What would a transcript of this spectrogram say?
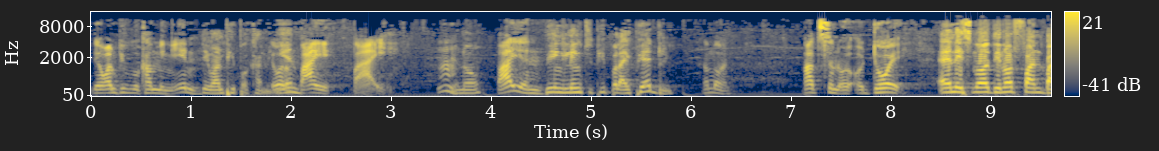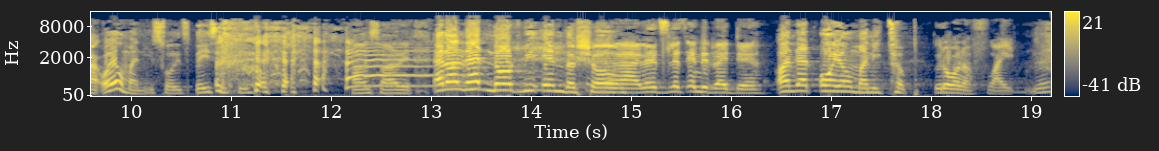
They want people coming in. They want people coming They want to in, buy, buy, hmm. you know, buy and being linked to people like Pedri. come on. Hudson or Odoi. And it's not, they're not funded by oil money. So it's basically, I'm sorry. And on that note, we end the show Uh, let's let's end it right there. on that oil money tip. We don't want to fight. Yeah?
